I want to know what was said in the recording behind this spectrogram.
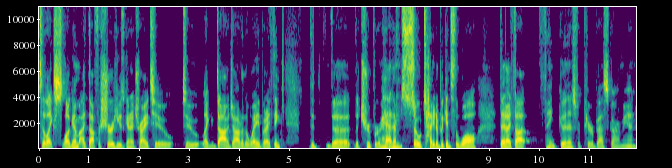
to like slug him, I thought for sure he was going to try to to like dodge out of the way, but I think the the the trooper had him so tight up against the wall that I thought thank goodness for pure Beskar, man.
